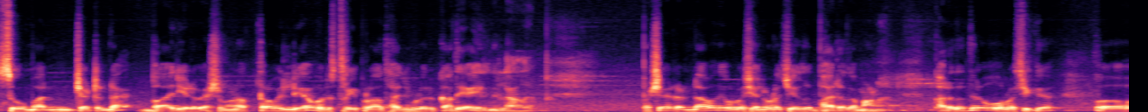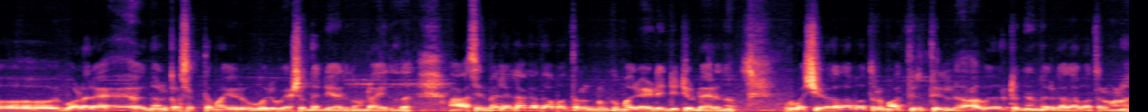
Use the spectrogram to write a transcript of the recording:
സുകുമാരൻ ചേട്ടന്റെ ഭാര്യയുടെ വേഷമാണ്. അത്ര വലിയ ഒരു സ്ത്രീ പ്രാധാന്യമുള്ള ഒരു കഥയായിരുന്നില്ല അത്. പക്ഷേ രണ്ടാമത് ഉർവശി എന്റെ കൂടെ ചെയ്തത് ഭരതമാണ്. ഭരതത്തിൽ ഉർവശിക്ക് വളരെ എന്താണ് പ്രസക്തമായ ഒരു ഒരു വേഷം തന്നെയായിരുന്നു ഉണ്ടായിരുന്നത്. ആ സിനിമയിൽ എല്ലാ കഥാപാത്രങ്ങൾക്കും ഒരു ഐഡന്റിറ്റി ഉണ്ടായിരുന്നു. ഉർവശിയുടെ കഥാപാത്രം ആ തിരുത്തിൽ വേറിട്ട് നിന്നൊരു കഥാപാത്രമാണ്.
